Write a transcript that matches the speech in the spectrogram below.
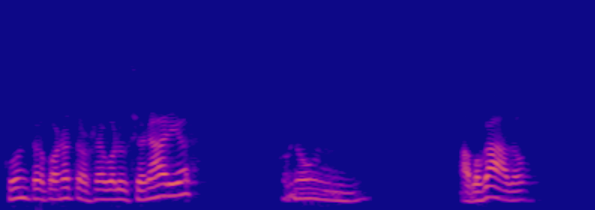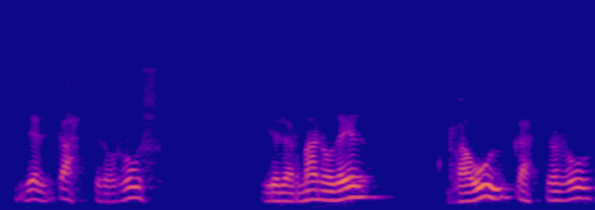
junto con otros revolucionarios, con un abogado, Fidel Castro Ruz, y el hermano de él, Raúl Castro Ruz,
